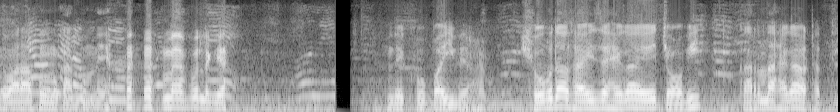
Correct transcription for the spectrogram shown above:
ਦੁਬਾਰਾ ਫੋਨ ਕਰ ਲੈਂਦੇ ਆ। ਮੈਂ ਭੁੱਲ ਗਿਆ। ਦੇਖੋ ਭਾਈ ਫਿਰ ਹੁਣ। ਸ਼ੁਭ ਦਾ ਸਾਈਜ਼ ਹੈਗਾ ਇਹ 24 ਕਰਨ ਦਾ ਹੈਗਾ 38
